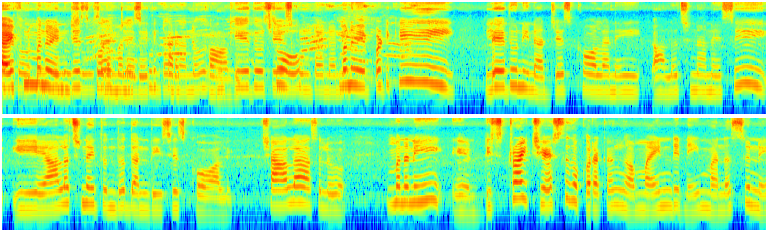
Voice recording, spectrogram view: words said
లైఫ్ని మనం ఎండ్ చేసుకోవడం అనేది చేసుకుంటానో. ఇంకేదో So, చేసుకుంటానని మనం ఎప్పటికీ లేదు నేను అది చేసుకోవాలని ఆలోచన అనేసి ఏ ఆలోచన అవుతుందో దాన్ని తీసేసుకోవాలి. చాలా అసలు మనని డిస్ట్రాయ్ చేస్తుంది ఒక రకంగా మైండ్ని మనస్సుని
